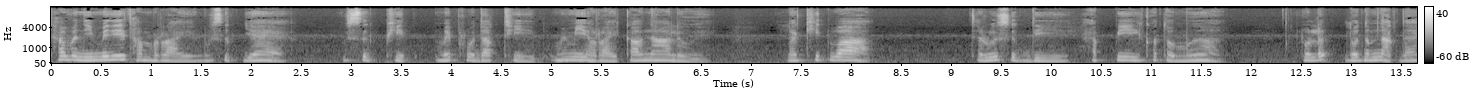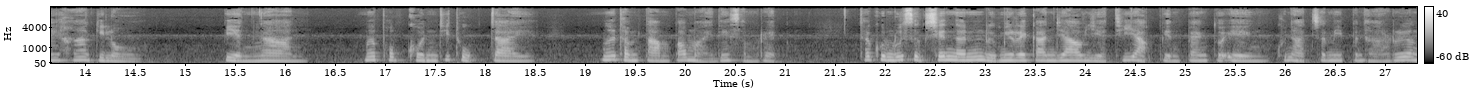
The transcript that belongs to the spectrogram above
ถ้าวันนี้ไม่ได้ทำอะไรรู้สึกแย่ รู้สึกผิด ไม่ productive ไม่มีอะไรก้าวหน้าเลย และคิดว่าจะรู้สึกดี happy ก็ต่อเมื่อลดลดน้ำหนักได้ 5 กิโล เปลี่ยนงาน เมื่อพบคนที่ถูกใจ เมื่อทำตามเป้าหมายได้สำเร็จ ถ้าคุณรู้สึกเช่นนั้น หรือมีรายการยาวเหยียดที่อยากเปลี่ยนแปลงตัวเอง คุณอาจจะมีปัญหาเรื่อง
